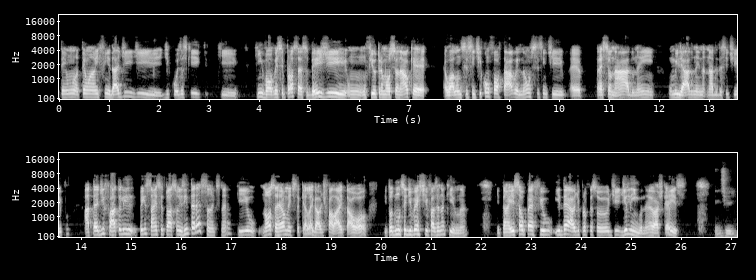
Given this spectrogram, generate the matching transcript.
tem uma, tem uma infinidade de, de coisas que, que, que envolvem esse processo. Desde um, um filtro emocional, que é, é, o aluno se sentir confortável, ele não se sentir é, pressionado, nem humilhado, nem nada desse tipo, até de fato ele pensar em situações interessantes, né? Que, nossa, realmente isso aqui é legal de falar e tal, ó, e todo mundo se divertir fazendo aquilo, né? Então, esse é o perfil ideal de professor de, de língua, né? Eu acho que é isso. Entendi.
